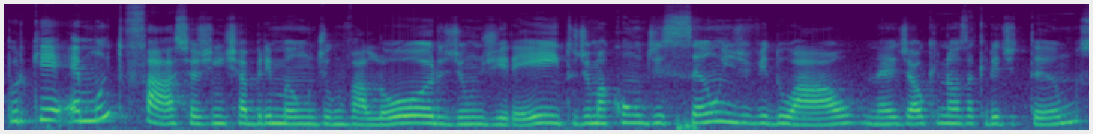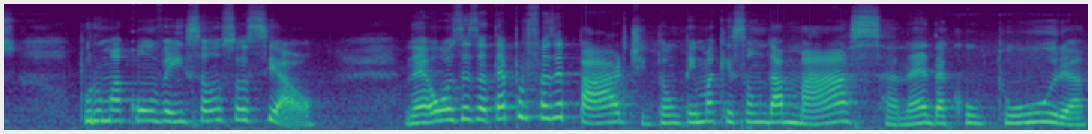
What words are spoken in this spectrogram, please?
Porque é muito fácil a gente abrir mão de um valor, de um direito, de uma condição individual, né, de algo que nós acreditamos, por uma convenção social né? Ou às vezes até por fazer parte. Então tem uma questão da massa, né? Da cultura.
